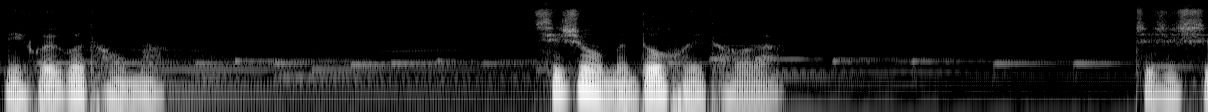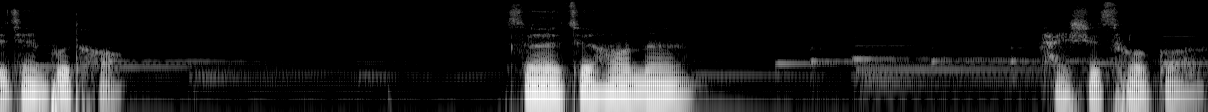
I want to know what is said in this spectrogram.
你回过头吗？其实我们都回头了，只是时间不同，所以最后呢，还是错过了。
